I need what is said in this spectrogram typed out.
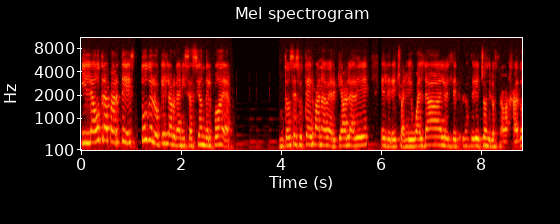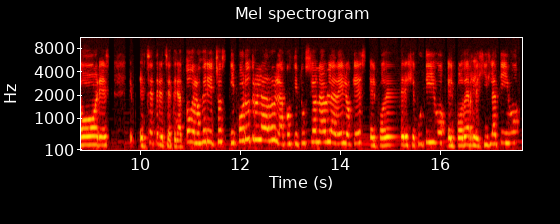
y la otra parte es todo lo que es la organización del poder. Entonces ustedes van a ver que habla de el derecho a la igualdad, los, derechos de los trabajadores, etcétera, etcétera, todos los derechos. Y por otro lado, la Constitución habla de lo que es el poder ejecutivo, el poder legislativo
